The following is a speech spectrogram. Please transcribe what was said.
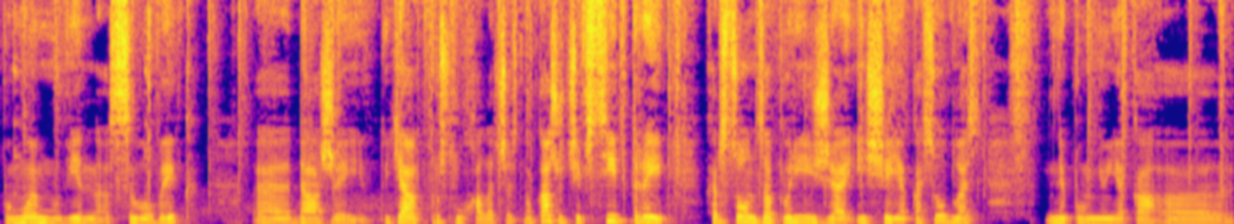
по-моєму, він силовик. Е, даже. Я прослухала, чесно кажучи, всі три Херсон, Запоріжжя і ще якась область, не пам'ятаю яка, е,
